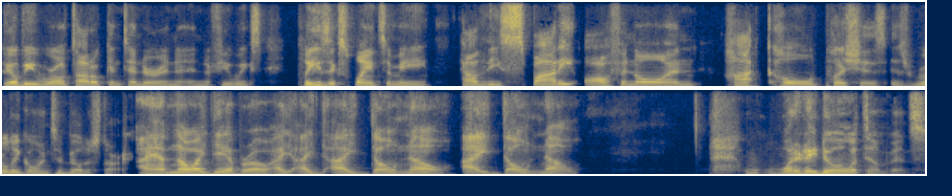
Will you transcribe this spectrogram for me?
He'll be world title contender in in a few weeks. Please explain to me how these spotty off and on hot mm. cold pushes is really going to build a star. I have no idea, bro. I, I, I don't know. I don't know. What are they doing with them, Vince?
